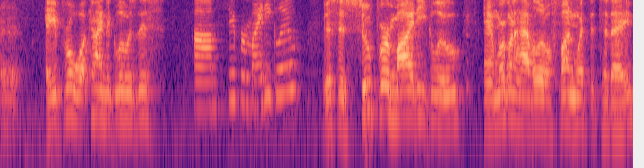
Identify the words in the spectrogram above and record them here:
right here. April, what kind of glue is this? Um, super mighty glue. This is Super Mighty Glue, and we're gonna have a little fun with it today.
